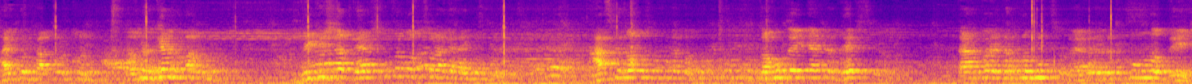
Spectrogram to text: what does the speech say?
হাইকোর্ট হাইকোর্ট করব আমরা কেন মানবো? ব্রিটিশরা দেড় শত বছর আগে হাইকোর্ট আজকে জনসংখ্যা কত? তখন তো এটা একটা দেশ ছিল। তারপর এটা প্রভিন্স ছিল। এখন এটা পূর্ণ দেশ।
